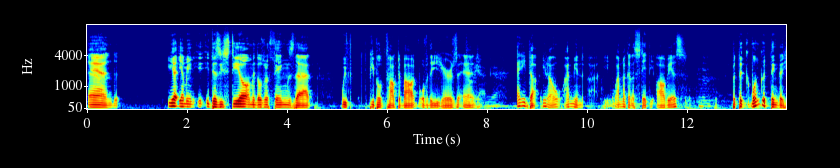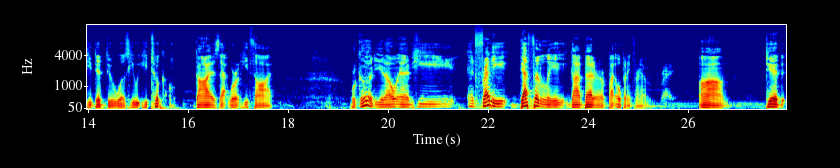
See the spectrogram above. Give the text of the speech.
and yeah, I mean, it, it, does he steal? I mean, those are things that we've people have talked about over the years, and oh, yeah, yeah. and he does. You know, I mean, I'm not going to state the obvious, mm-hmm. but the one good thing that he did do was he he took guys that were he thought were good, you know, and he and Freddy definitely got better by opening for him. Right. Um, did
